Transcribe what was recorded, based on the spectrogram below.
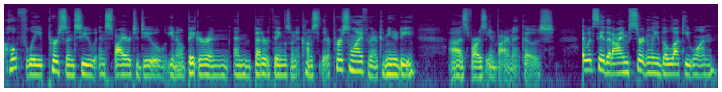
hopefully person to inspire to do, you know, bigger and, and better things when it comes to their personal life and their community, uh, as far as the environment goes. I would say that I'm certainly the lucky one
